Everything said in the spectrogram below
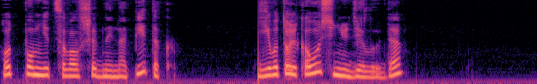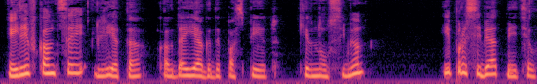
Вот помнится волшебный напиток. Его только осенью делают, да? Или в конце лета, когда ягоды поспеют, кивнул Семен и про себя отметил:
